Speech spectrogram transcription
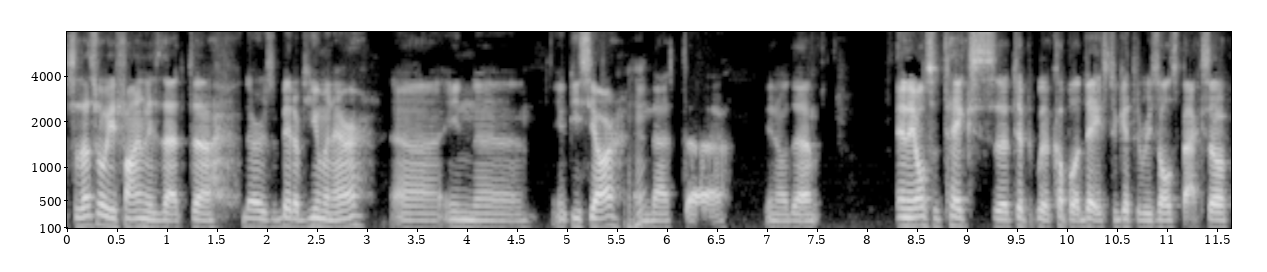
So that's what we find is that uh, there's a bit of human error uh, in uh, in pcr Mhm. and that uh, you know the and it also takes uh, typically a couple of days to get the results back. So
